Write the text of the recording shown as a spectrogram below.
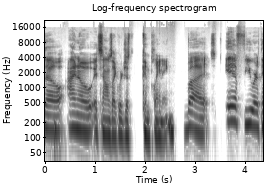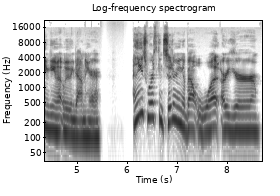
So I know it sounds like we're just complaining, but if you are thinking about moving down here, I think it's worth considering about what are your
